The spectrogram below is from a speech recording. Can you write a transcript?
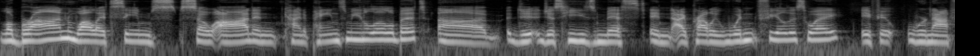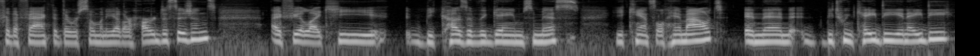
LeBron, while it seems so odd and kind of pains me in a little bit, uh, j- just he's missed, and I probably wouldn't feel this way if it were not for the fact that there were so many other hard decisions. I feel like he, because of the game's miss, you cancel him out, and then between KD and AD,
